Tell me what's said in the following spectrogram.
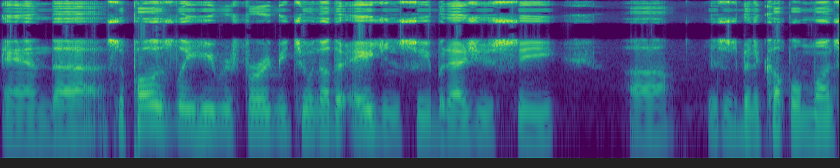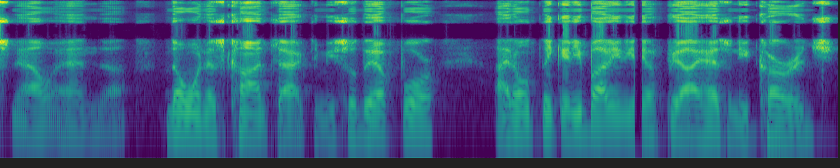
And uh, supposedly he referred me to another agency, but as you see, uh, this has been a couple months now, and uh, no one has contacted me. So therefore, I don't think anybody in the FBI has any courage.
